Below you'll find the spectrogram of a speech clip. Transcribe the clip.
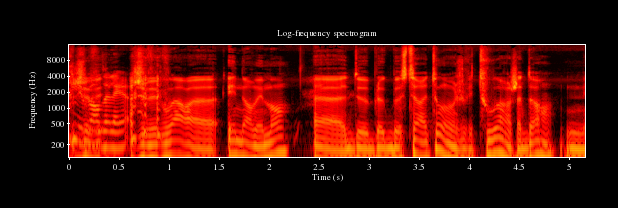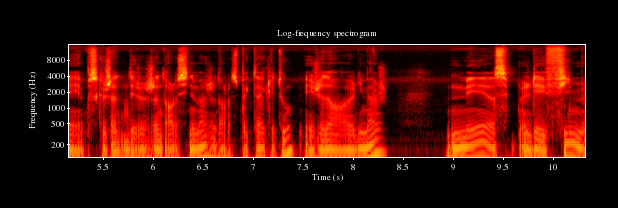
Je vais- je vais voir euh, énormément euh, de blockbusters et tout. hein. Je vais tout voir, j'adore. hein. Mais parce que déjà j'adore le cinéma, j'adore le spectacle et tout, et j'adore euh, l'image. Mais les films,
